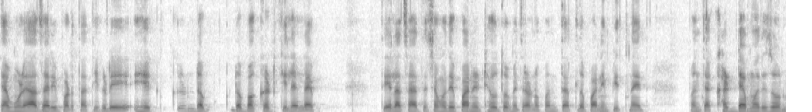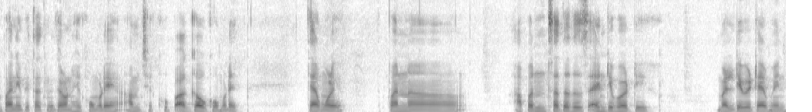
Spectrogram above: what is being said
त्यामुळे आजारी पडतात. इकडे हे डब डबा कट केलेला आहे. तेलाचा आहे त्याच्यामध्ये पाणी ठेवतो मित्रांनो पण त्यातलं पाणी पित नाहीत. पण त्या खड्ड्यामध्ये जाऊन पाणी पितात मित्रांनो हे कोंबडे. आमचे खूप आगाऊ कोंबडे आहेत. त्यामुळे पण आपण सततच अँटीबायोटिक मल्टीविटॅमिन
